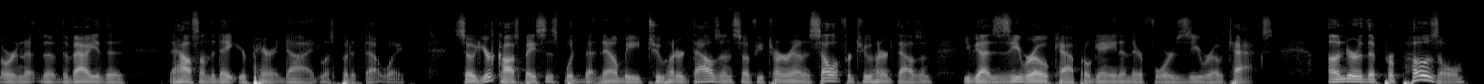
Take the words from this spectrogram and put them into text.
or the the value of the the house on the date your parent died. Let's put it that way. So your cost basis would now be two hundred thousand. So if you turn around and sell it for two hundred thousand, you've got zero capital gain and therefore zero tax. Under the proposal,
